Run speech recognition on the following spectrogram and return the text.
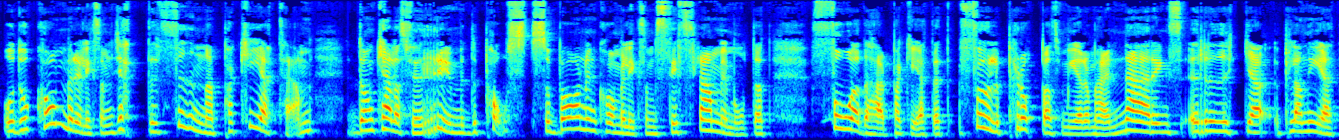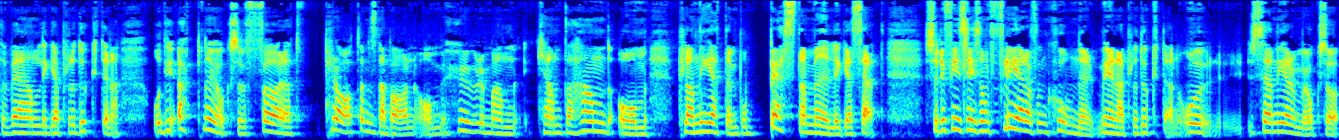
och då kommer det liksom jättefina paket hem. De kallas för rymdpost så barnen kommer liksom se fram emot att få det här paketet fullproppat med de här näringsrika planetvänliga produkterna och det öppnar ju också för att prata med sina barn om hur man kan ta hand om planeten på bästa möjliga sätt. Så det finns liksom flera funktioner med den här produkten och sen är de ju också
